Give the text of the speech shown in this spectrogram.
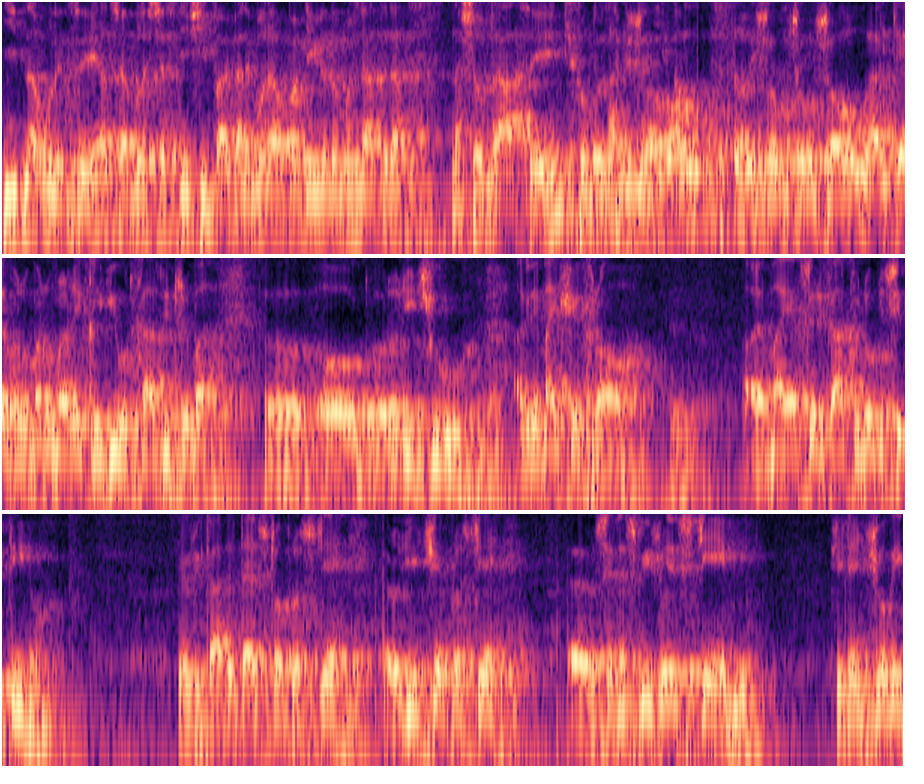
jít na ulici a třeba byl šťastnější pak, anebo naopak někdo, kdo možná teda našel práci, koupil si bydlení a přestal Jsou, jsou, jsou, hajte, hromadu mladých lidí odchází třeba uh, od rodičů. A kde mají všechno, ale mají, jak se říká, tvrdou disciplínu jak říkáte, to je to prostě, rodiče prostě eh, se nesmířili s tím, že ten člověk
